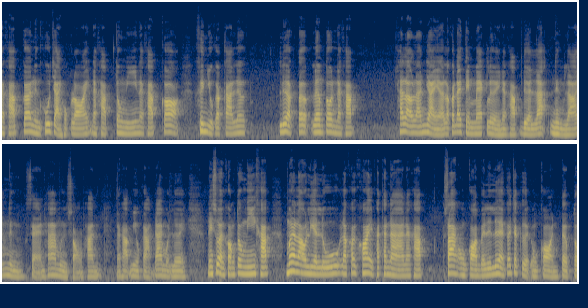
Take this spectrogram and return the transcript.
นะครับ ก็ 1 คู่จ่าย 600 นะครับ ตรงนี้นะครับก็ขึ้นอยู่กับการเลือกเลือกเริ่มต้นนะครับ ถ้าเราร้านใหญ่อะเราก็ได้เต็มแม็กเลยนะครับ เดือนละ1ล้าน1แสน52,000นะครับ มีโอกาสได้หมดเลย ในส่วนของตรงนี้ครับ เมื่อเราเรียนรู้แล้วค่อยๆพัฒนานะครับ สร้างองค์กรไปเรื่อยๆ ก็จะเกิดองค์กรเติบโต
